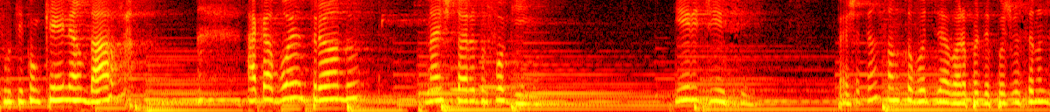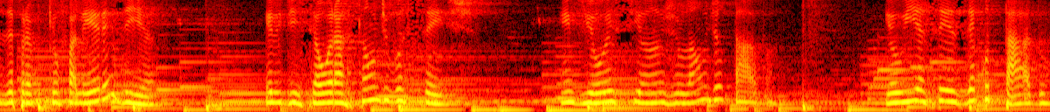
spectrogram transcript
Porque com quem ele andava, acabou entrando na história do foguinho. E ele disse: Preste atenção no que eu vou dizer agora, para depois você não dizer para que eu falei heresia. Ele disse: A oração de vocês enviou esse anjo lá onde eu estava eu ia ser executado.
